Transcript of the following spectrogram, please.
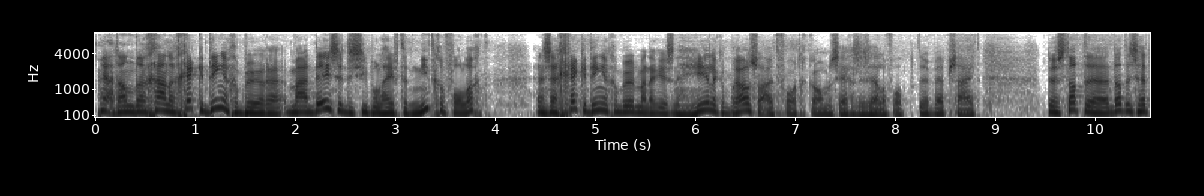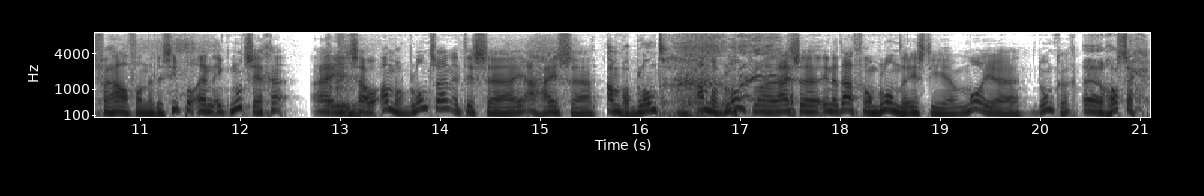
ja, dan, dan gaan er gekke dingen gebeuren. Maar deze discipel heeft het niet gevolgd. En er zijn gekke dingen gebeurd, maar er is een heerlijke brouwsel uit voortgekomen, zeggen ze zelf op de website. Dus dat, eh, dat is het verhaal van de discipel. En ik moet zeggen, hij zou amber blond zijn. Het is, eh, ja, hij is eh, Amber blond. amber blond. maar hij is eh, inderdaad voor een blonde is die eh, mooi eh, donker. Eh, rossig.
